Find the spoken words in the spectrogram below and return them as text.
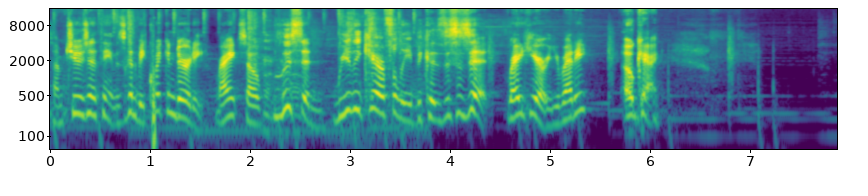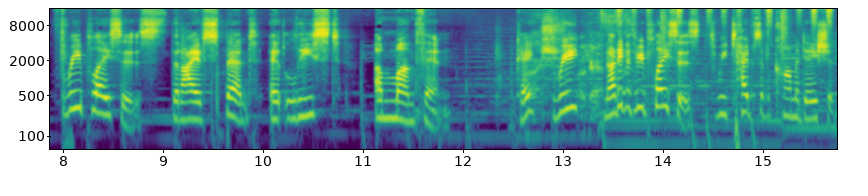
So I'm choosing a theme. This is going to be quick and dirty, right? So listen really carefully because this is it right here. You ready? Okay. Three places that I have spent at least a month in. Okay. Gosh, Three. okay. Not even three places. Three types of accommodation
